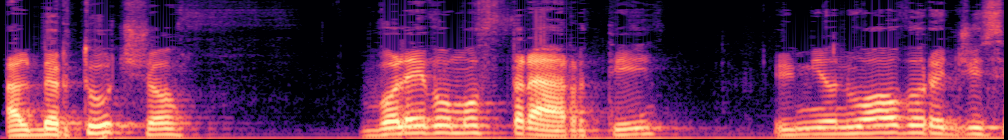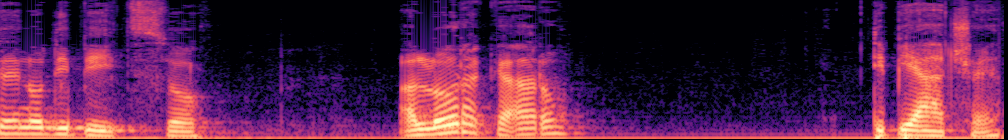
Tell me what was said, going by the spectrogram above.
Albertuccio, volevo mostrarti il mio nuovo reggiseno di pizzo. Allora, caro, ti piace?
